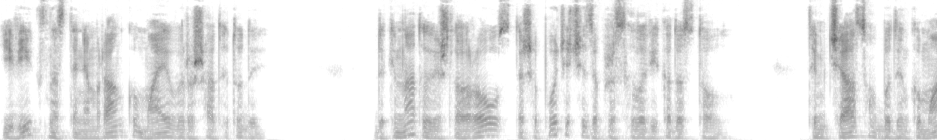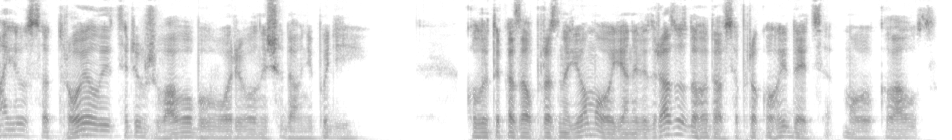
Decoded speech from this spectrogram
і вік з настанням ранку має вирушати туди. До кімнати увійшла Роуз та шепочучи запросила Віка до столу. Тим часом в будинку Магіуса троє лицарів жваво обговорювали нещодавні події. Коли ти казав про знайомого, я не відразу здогадався, про кого йдеться, мовив Клаус.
